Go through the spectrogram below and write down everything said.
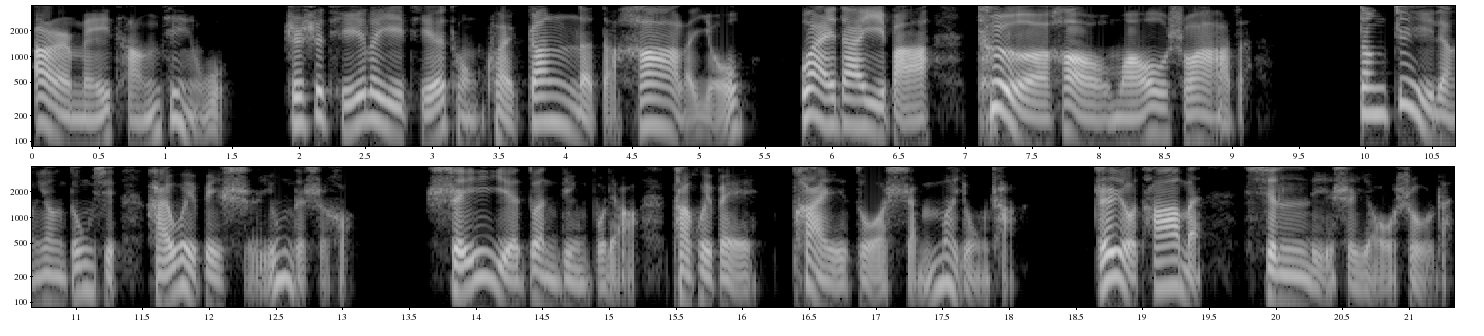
二没藏禁物，只是提了一铁桶快干了的哈喇油，外带一把特号毛刷子。当这两样东西还未被使用的时候，谁也断定不了它会被派做什么用场。只有他们心里是有数的，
